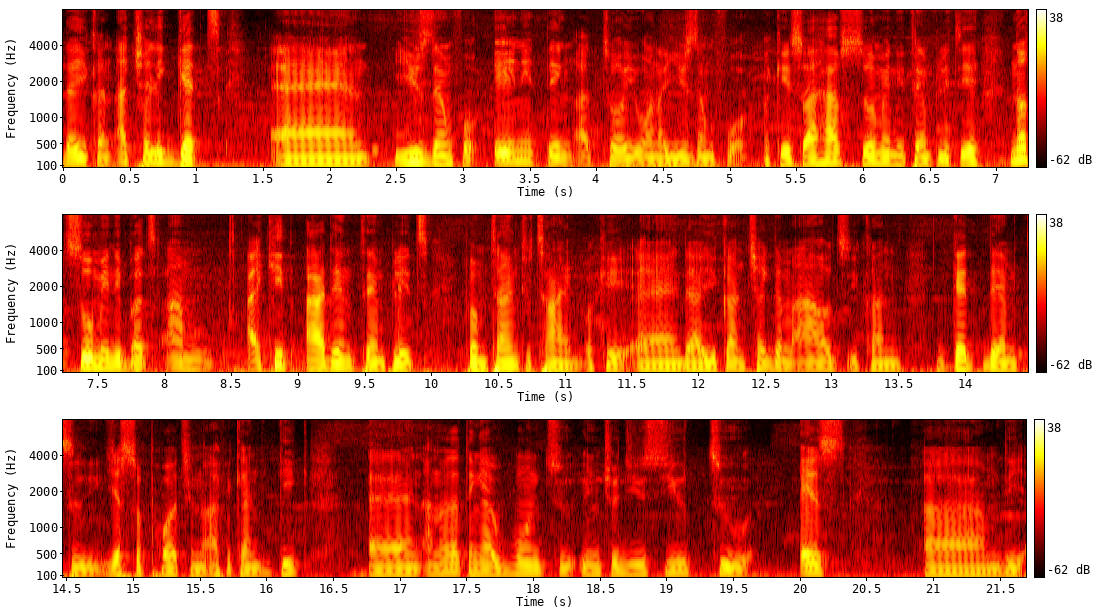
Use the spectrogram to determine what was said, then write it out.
that you can actually get and use them for anything at all you want to use them for. Okay so i have so many templates here. Not so many but um i keep adding templates from time to time okay? And uh, you can check them out. You can get them to just support you know african geek. And another thing i want to introduce you to is um, the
